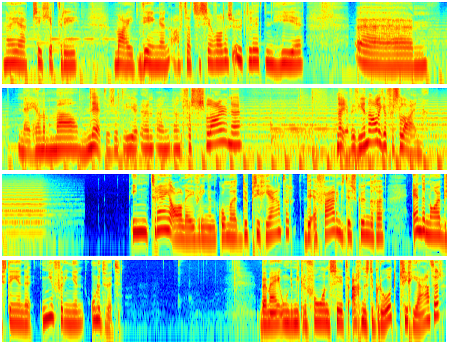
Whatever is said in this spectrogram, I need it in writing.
nou ja, psychiatrie, maar dingen, of dat ze zich wel eens uitlitten hier. Uh, nee, helemaal net. Dus het weer een, een, een versluinen. Nou ja, we weer alle verslaan. In drie afleveringen komen de psychiater, de ervaringsdeskundige en de nooibesteende in je vrienden on het wit. Bij mij onder de microfoon zit Agnes de Groot, psychiater.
